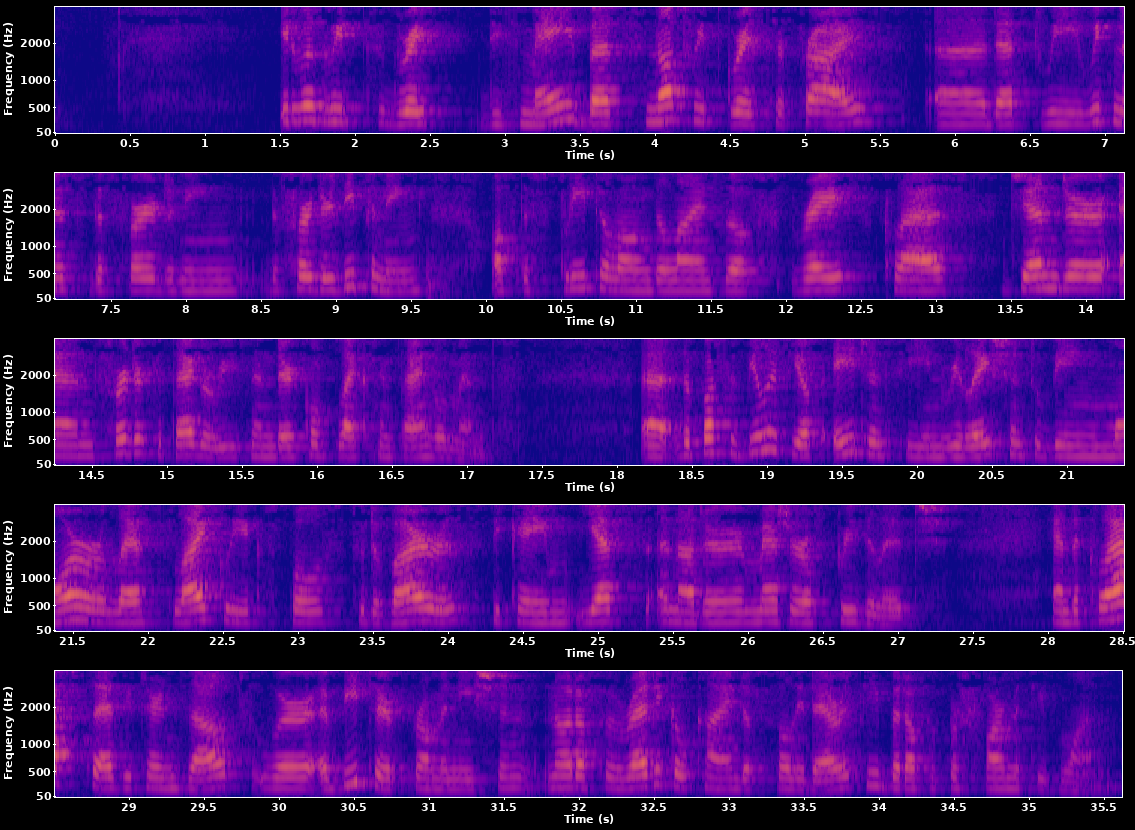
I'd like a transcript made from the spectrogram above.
It was with great dismay, but not with great surprise, uh, that we witnessed the furthering, the further deepening of the split along the lines of race, class, gender, and further categories and their complex entanglements. Uh, the possibility of agency in relation to being more or less likely exposed to the virus became yet another measure of privilege. And the claps, as it turns out, were a bitter premonition, not of a radical kind of solidarity, but of a performative one.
